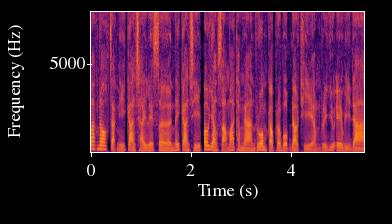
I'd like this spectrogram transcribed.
มากนอกจากนี้การใช้เลเซอร์ในการชี้เป้ายังสามารถทำงานร่วมกับระบบดาวเทียมหรือ UAV ได้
